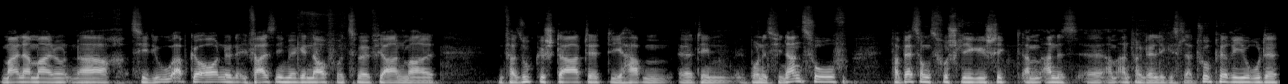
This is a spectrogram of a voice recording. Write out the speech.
meiner Meinung nach CDU-Abgeordnete, ich weiß nicht mehr genau, vor zwölf Jahren mal einen Versuch gestartet. Die haben äh, den Bundesfinanzhof Verbesserungsvorschläge geschickt am, Andes, äh, am Anfang der Legislaturperiode.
